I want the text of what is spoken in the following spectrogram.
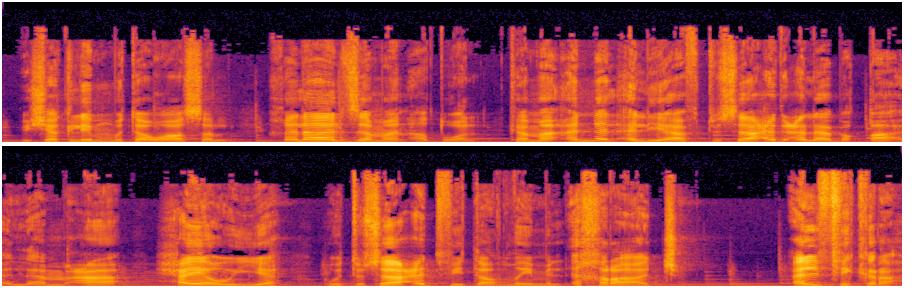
بشكل متواصل خلال زمن أطول كما أن الألياف تساعد على بقاء الأمعاء حيوية وتساعد في تنظيم الإخراج. الفكرة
